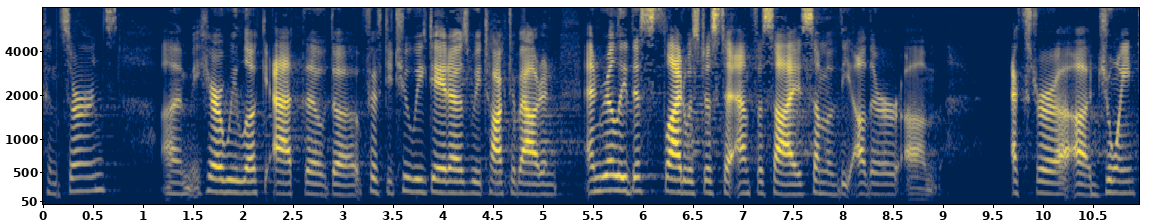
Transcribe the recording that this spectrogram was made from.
concerns. Um, here we look at the, the 52 week data as we talked about, and, and really this slide was just to emphasize some of the other um, extra uh, joint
